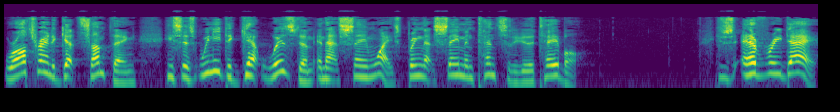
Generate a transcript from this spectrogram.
We're all trying to get something. He says we need to get wisdom in that same way. Bring that same intensity to the table. He says every day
